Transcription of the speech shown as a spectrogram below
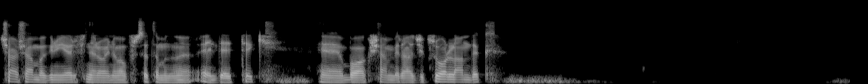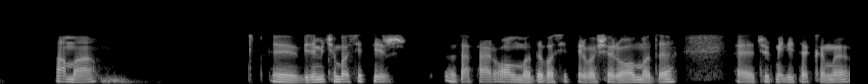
Çarşamba günü yarı final oynama fırsatımızı elde ettik. Ee, bu akşam birazcık zorlandık. Ama e, bizim için basit bir zafer olmadı, basit bir başarı olmadı. E, Türk milli takımı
